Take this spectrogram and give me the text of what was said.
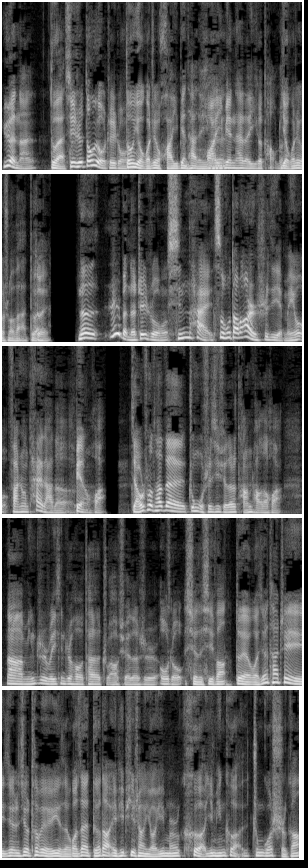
越南。对，其实都有这种，都有过这种华裔变态的华裔变态的一个讨论，有过这个说法。对，那日本的这种心态似乎到了二十世纪也没有发生太大的变化。假如说他在中古时期学的是唐朝的话，那明治维新之后，他主要学的是欧洲，学的西方。对，我觉得他这就就特别有意思。我在得到 A P P 上有一门课，音频课《中国史纲》，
